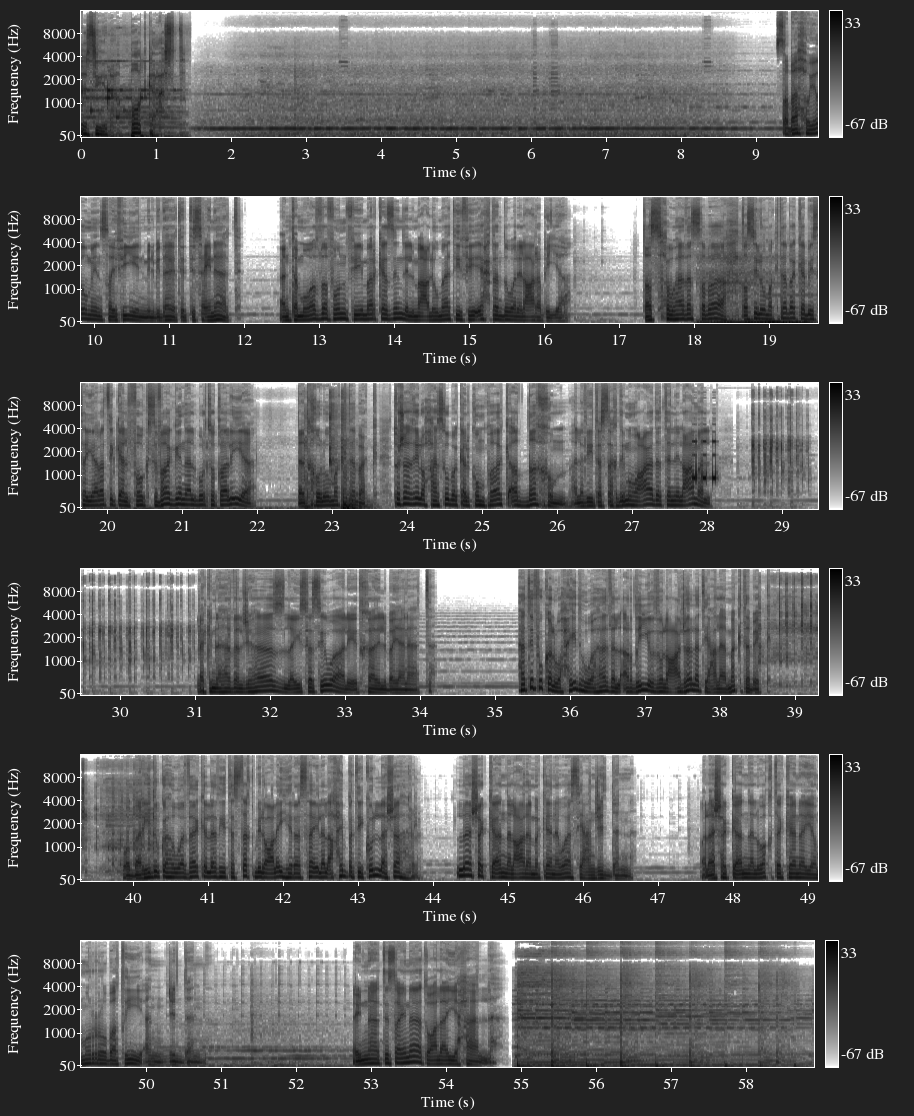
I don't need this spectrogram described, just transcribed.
الجزيرة بودكاست. صباح يوم صيفي من بداية التسعينات. أنت موظف في مركز للمعلومات في إحدى الدول العربية. تصحو هذا الصباح. تصل مكتبك بسيارتك الفوكس فاجن البرتقالية. تدخل مكتبك. تشغل حاسوبك الكومباك الضخم الذي تستخدمه عادة للعمل. لكن هذا الجهاز ليس سوى لإدخال البيانات. هاتفك الوحيد هو هذا الأرضي ذو العجلة على مكتبك. وبريدك هو ذاك الذي تستقبل عليه رسائل الأحبة كل شهر. لا شك أن العالم كان واسعا جدا. ولا شك أن الوقت كان يمر بطيئا جدا. إنها التسعينات على أي حال.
